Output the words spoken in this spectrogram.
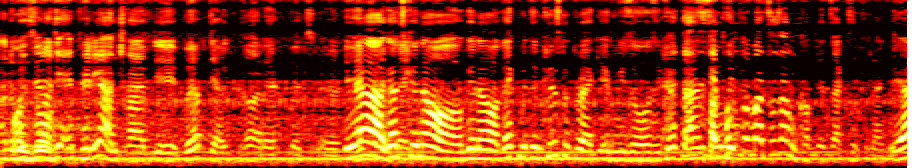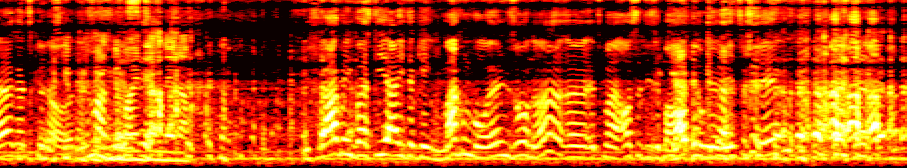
Ah, du musst ja so. noch die NPD anschreiben, die wirbt ja gerade mit. Äh, Ja, Weg- ganz genau, genau. Weg mit dem Crystal Track irgendwie so. Sie Ja, könnten das ist der Punkt, mit. wo man zusammenkommt in Sachsen vielleicht. Ja, ganz genau. Es gibt immer einen gemeinsamen Nenner. Ich frage mich, was die eigentlich dagegen machen wollen, so, ne? Äh, jetzt mal außer diese Behauptung hier im hinzustehen. ja,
